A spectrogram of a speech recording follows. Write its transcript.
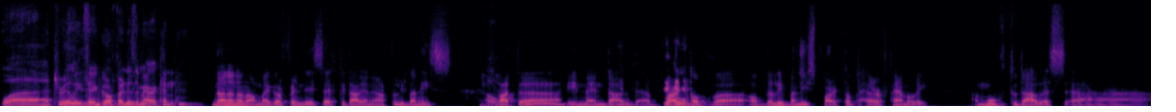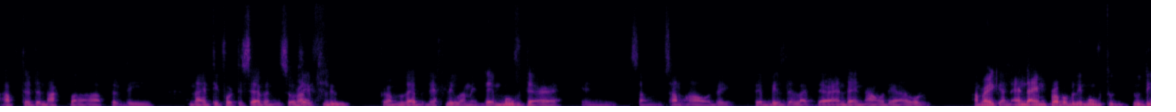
What? Really? So your girlfriend is American? No, no, no, no. My girlfriend is half Italian and half Lebanese. Oh, But uh, in, in the, the part of uh, of the Lebanese part of her family uh, moved to Dallas uh, after the Nakba, after the 1947. So they flew from Leb. They flew. I mean, they moved there in some somehow they they built their life there, and then now they are all American. And I'm probably moved to to the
